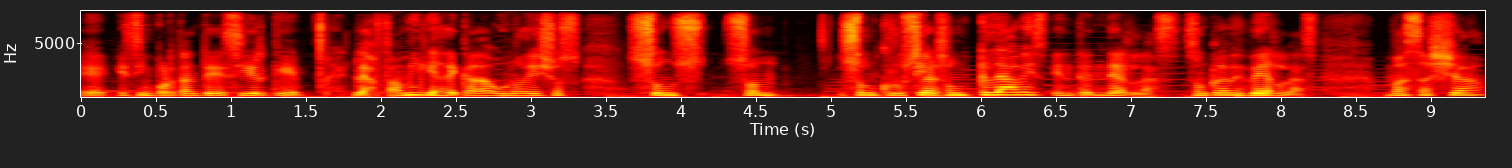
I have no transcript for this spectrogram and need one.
eh, es importante decir que las familias de cada uno de ellos son, son, son cruciales, son claves entenderlas, son claves verlas, más allá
